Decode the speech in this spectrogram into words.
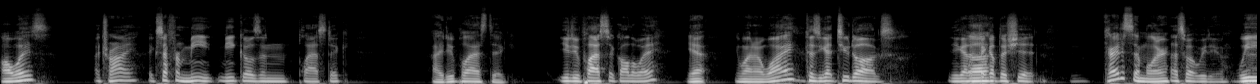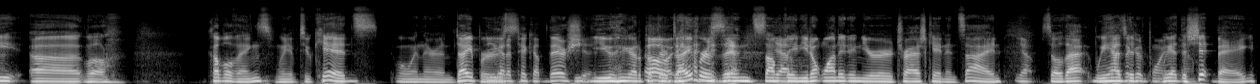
always. I try. Except for meat. Meat goes in plastic. I do plastic. You do plastic all the way Yeah. You want to know why? because you got two dogs. You got to Uh, pick up their shit. Kind of similar. That's what we do. We uh well, a couple of things. We have two kids. Well, when they're in diapers, You got to pick up their shit. You got to put Oh, their diapers yeah, in something. yeah. You don't want it in your trash can inside. yeah. So that we had That's a the, good point, we had the yeah. shit bag.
